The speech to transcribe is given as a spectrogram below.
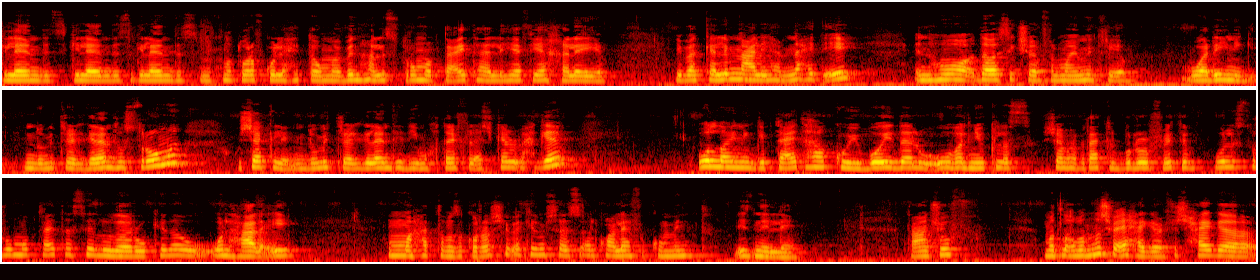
glands glands glands متنتورة في كل حتة وما بينها ال stroma بتاعتها اللي هي فيها خلايا يبقى اتكلمنا عليها من ناحية إيه؟ إن هو ده section في ال myometrium. وريني endometrial gland و stroma وشكل ال endometrial gland دي مختلف الأشكال والأحجام. وال lining بتاعتها cuboidal و oval nucleus شبه بتاعه ال proliferative وال stroma بتاعتها cellular وكده وقولها على إيه. هما حتى ما ذكرهاش يبقى كده مش هسالكم عليها في ال comment بإذن الله. تعال نشوف. ما تلخبطناش في أي حاجة مفيش حاجة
